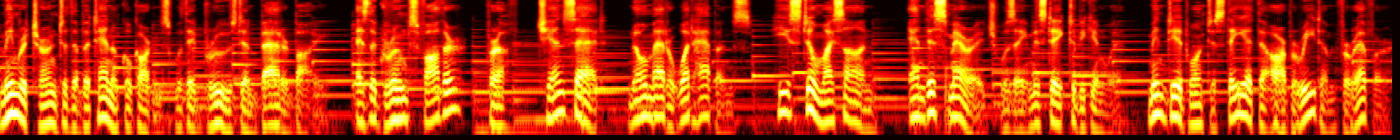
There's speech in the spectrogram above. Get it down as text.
Min returned to the botanical gardens with a bruised and battered body. As the groom's father, Prof. Chen said, no matter what happens, he is still my son, and this marriage was a mistake to begin with. Min did want to stay at the Arboretum forever,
